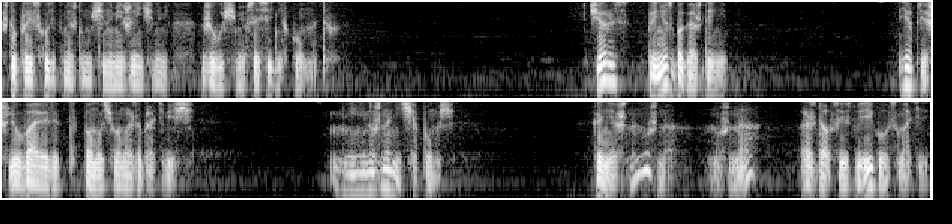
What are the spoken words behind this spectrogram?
что происходит между мужчинами и женщинами, живущими в соседних комнатах. Чарльз принес багаж Дэнни. «Я пришлю Вайолет помочь вам разобрать вещи. Мне не нужна ничья помощь. «Конечно, нужна, нужна», — раздался из дверей голос матери.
